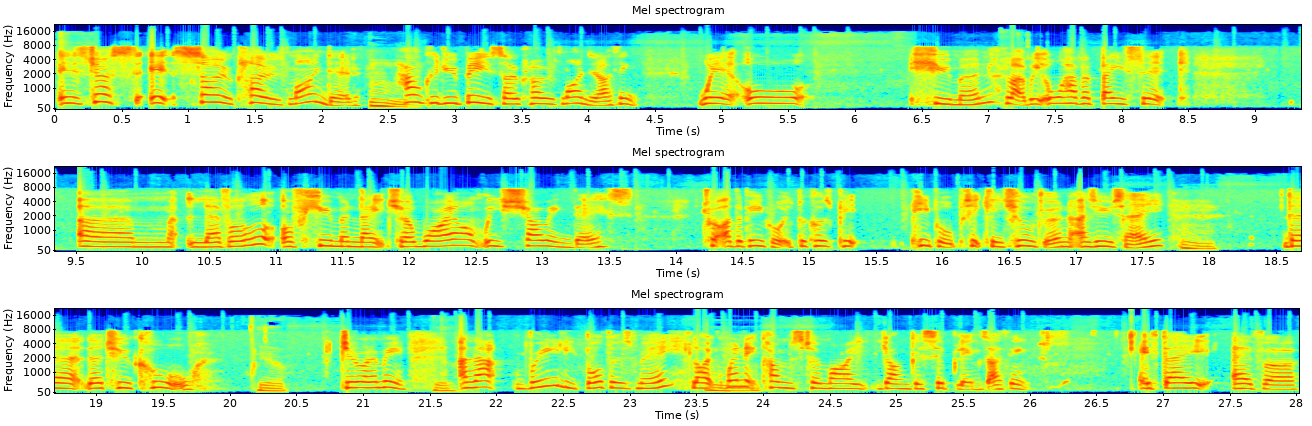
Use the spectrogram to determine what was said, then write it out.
It's just it's so closed-minded. Mm. How could you be so closed-minded? I think we're all human. Like we all have a basic um, level of human nature, why aren't we showing this to other people? It's because pe- people, particularly children, as you say, mm. they're they're too cool. Yeah. Do you know what I mean? Yeah. And that really bothers me. Like mm. when it comes to my younger siblings, I think if they ever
